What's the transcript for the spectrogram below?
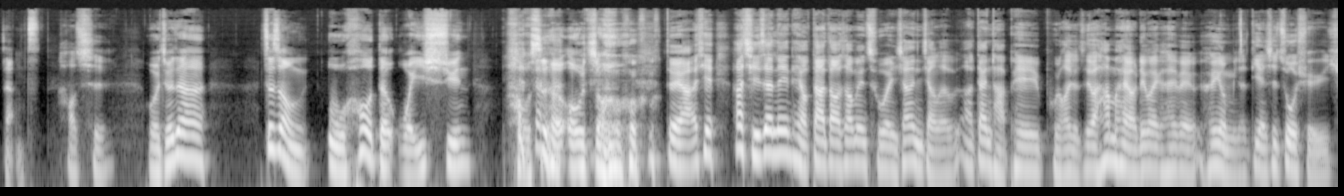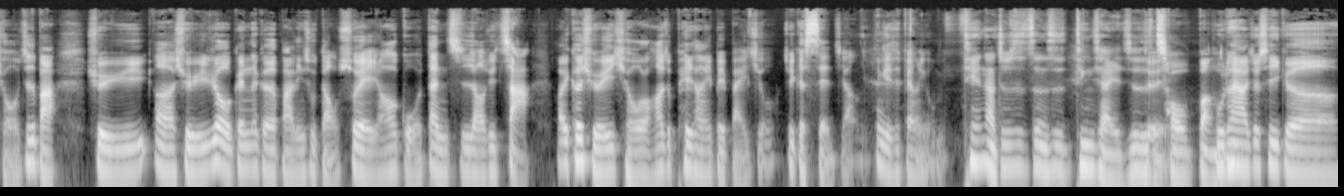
这样子，好吃。我觉得这种午后的微醺。好适合欧洲。对啊，而且它其实，在那条大道上面，除了你像你讲的啊蛋挞配葡萄酒之外，他们还有另外一个很很有名的店是做鳕鱼球，就是把鳕鱼呃鳕鱼肉跟那个马铃薯捣碎，然后裹蛋汁，然后去炸。一颗雪梨球，然后就配上一杯白酒，就一个 set 这样，那个也是非常有名。天哪，就是真的是听起来也就是超棒。葡萄牙就是一个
